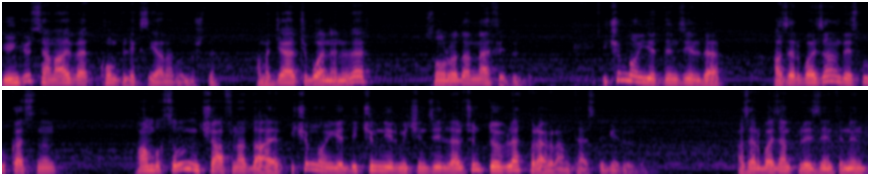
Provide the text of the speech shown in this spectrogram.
yüngül sənaye və kompleksi yaradılmışdı. Amma gəl ki, bu ənənələr sonradan məhv edildi. 2017-ci ildə Azərbaycan Respublikasının pambıqçılığın inkişafına dair 2017-2022-ci illər üçün dövlət proqramı təsdiq edildi. Azərbaycan prezidentinin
